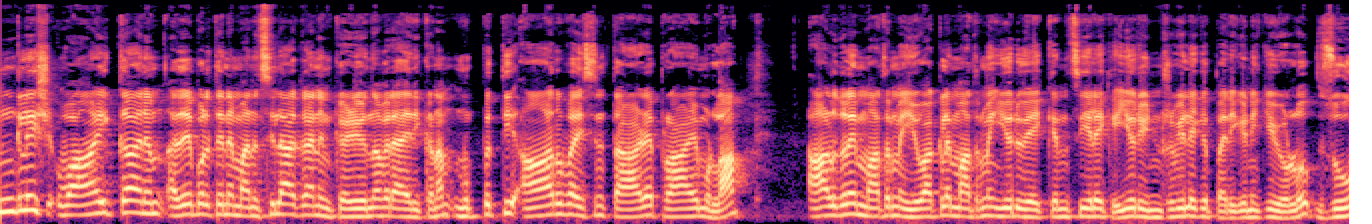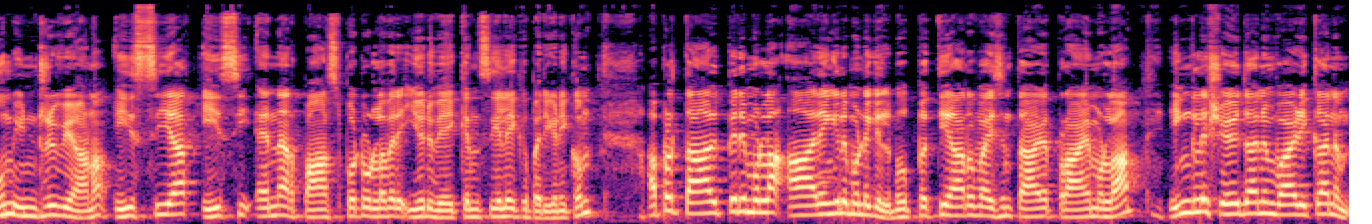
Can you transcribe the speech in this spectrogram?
ഇംഗ്ലീഷ് വായിക്കാനും അതേപോലെ തന്നെ മനസ്സിലാക്കാനും കഴിയുന്നവരായിരിക്കണം. മുപ്പത്തി ആറ് വയസ്സിന് താഴെ പ്രായമുള്ള ആളുകളെ മാത്രമേ യുവാക്കളെ മാത്രമേ ഈ ഒരു വേക്കൻസിയിലേക്ക് ഈ ഒരു ഇന്റർവ്യൂയിലേക്ക് പരിഗണിക്കുകയുള്ളൂ. സൂം ഇന്റർവ്യൂ ആണ്. E C R E C N R passport ഉള്ളവർ ഈ ഒരു വേക്കൻസിയിലേക്ക് പരിഗണിക്കും. അപ്പോൾ താല്പര്യമുള്ള ആരെങ്കിലും ഉണ്ടെങ്കിൽ മുപ്പത്തി ആറ് വയസ്സിന് താഴെ പ്രായമുള്ള ഇംഗ്ലീഷ് എഴുതാനും വായിക്കാനും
